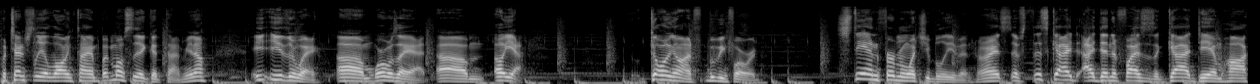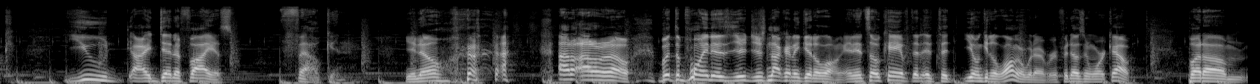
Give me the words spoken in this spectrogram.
potentially a long time, but mostly a good time. You know. E- either way. Um, where was I at? Um, oh yeah. Going on, moving forward. Stand firm in what you believe in. All right. If this guy identifies as a goddamn hawk, you identify as Falcon. You know. I don't, I don't know. But the point is, you're just not gonna get along, and it's okay if that if that you don't get along or whatever if it doesn't work out. But um,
